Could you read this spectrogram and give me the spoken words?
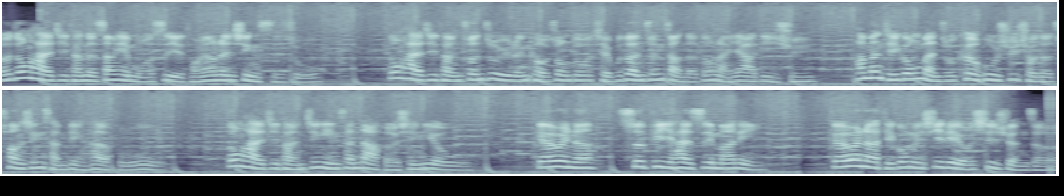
而东海集团的商业模式也同样韧性十足。东海集团专注于人口众多且不断增长的东南亚地区，他们提供满足客户需求的创新产品和服务。东海集团经营三大核心业务：Garena、Shopee 和 C Money。Garena 提供一系列游戏选择。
